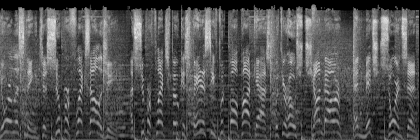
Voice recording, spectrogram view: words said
You're listening to Superflexology, a Superflex focused fantasy football podcast with your hosts, John Bauer and Mitch Sorensen.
